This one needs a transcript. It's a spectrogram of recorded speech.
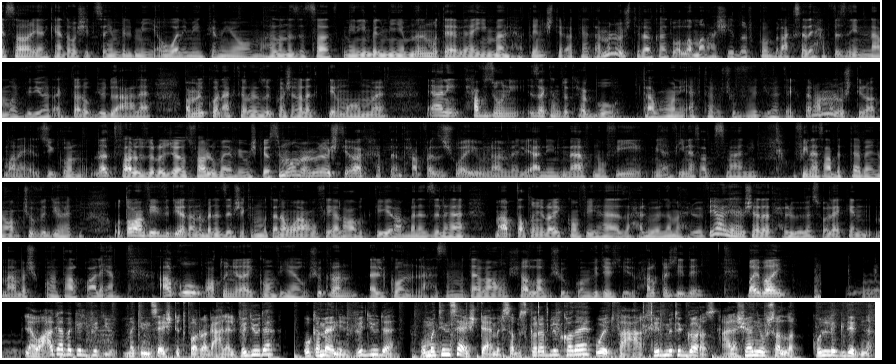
80% صار يعني كانت أول شي 90% أولي من كم يوم. هلأ نزلت صارت 80% من المتابعين ما حاطين اشتراكات. اعملوا اشتراكات والله ما راح شي يضركم. بالعكس هذا يحفزني ان نعمل فيديوهات أكثر وبجوده أعلى وأعمل لكم أكثر وانزل لكم شغلات كثير مهمة. يعني تحفزوني إذا كنتوا تحبوا تتابعوني أكثر وتشوفوا فيديوهاتي أكثر اعملوا اشتراك ما راح يأذيكم ولا تفعلوا زر الجرس تفعلوا ما في مشكلة بس المهم اعملوا اشتراك حتى نتحفز شوي ونعمل يعني نعرف إنه في يعني في ناس عم تسمعني وفي ناس عم بتتابعني وعم بتشوف فيديوهاتي. وطبعا في فيديوهات أنا بنزل بشكل متنوع وفي ألعاب كتير عم بنزلها ما بتعطوني رأيكم فيها إذا حلوة ولا ما حلوة في عليها مشاهدات حلوة بس ولكن ما بشوفكم تعلقوا عليها. علقوا واعطوني رأيكم فيها وشكرا لكم لحسن المتابعة وإن شاء الله بشوفكم فيديو جديد وحلقة جديدة. bye bye. لو عجبك الفيديو ما تنساش تتفرج على الفيديو ده وكمان الفيديو ده وما تنساش تعمل subscribe للقناة وادفع على خدمة الجرس علشان يوصلك كل جديدنا.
